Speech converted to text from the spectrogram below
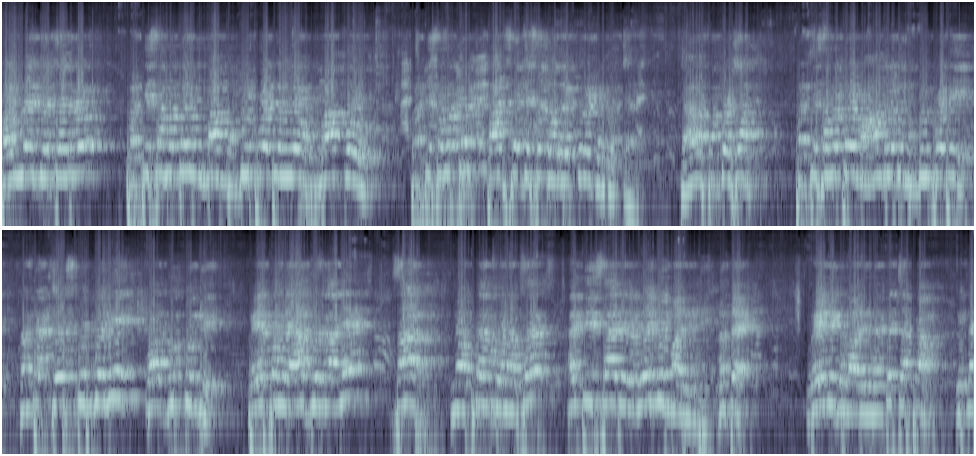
పౌరుల నుంచి వచ్చారు ప్రతి సంవత్సరం మా ముగ్గురు పోటీల్లో మాకు ప్రతి సంవత్సరం పార్టిసిపేట్ చేసే కొందరు వ్యక్తులు ఇక్కడికి వచ్చారు. చాలా సంతోషం. ప్రతి సంవత్సరం ఆంధ్రప్రదేశ్ ముగ్గురు పోటీ కండక్ట్ చేసుకుంటుంది వాళ్ళకి గుర్తుంది పేపర్లో యాడ్ చూడగానే సార్ మేము అప్పుడే అనుకున్నాం సార్. అయితే ఈసారి వేణి మారింది. అంతే. వేణికి మారింది అంటే చెప్పాం. ఇట్లా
